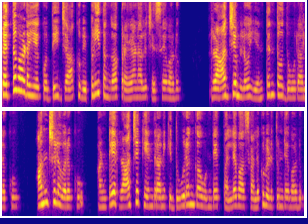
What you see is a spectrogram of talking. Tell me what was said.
పెద్దవాడయ్యే కొద్దీ జాక్ విపరీతంగా ప్రయాణాలు చేసేవాడు. రాజ్యంలో ఎంతెంతో దూరాలకు అంచుల వరకు అంటే రాజ్య కేంద్రానికి దూరంగా ఉండే పల్లెవాసాలకు వెళుతుండేవాడు.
